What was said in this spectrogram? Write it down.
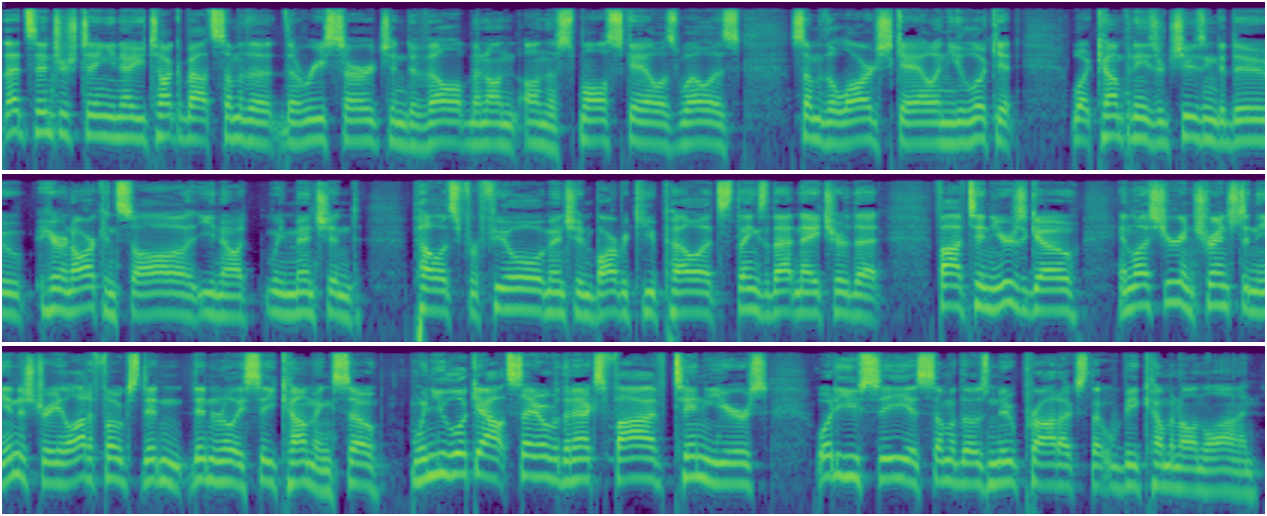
that's interesting. You know, you talk about some of the, the research and development on, on the small scale as well as some of the large scale, and you look at what companies are choosing to do here in Arkansas. You know, we mentioned pellets for fuel, mentioned barbecue pellets, things of that nature that five, ten years ago, unless you're entrenched in the industry, a lot of folks didn't didn't really see coming. So when you look out, say over the next five, ten years, what do you see as some of those new products that will be coming online?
